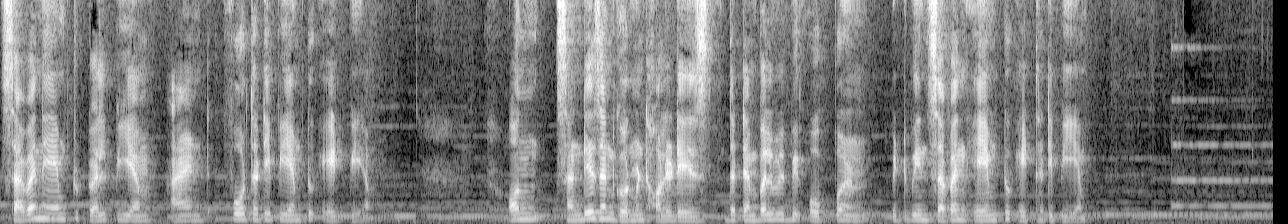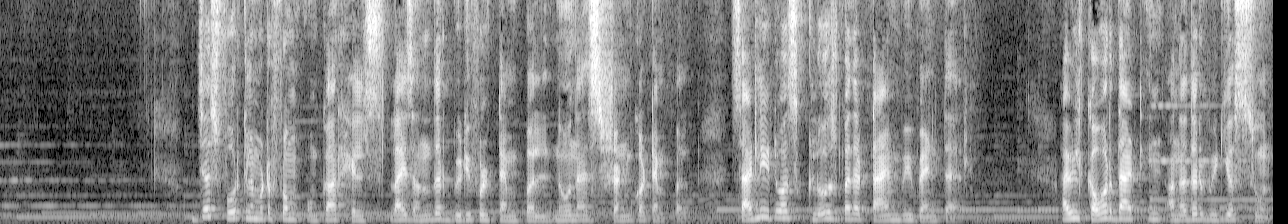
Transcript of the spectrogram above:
7 am to 12 pm and 4:30 pm to 8 pm. On Sundays and government holidays, the temple will be open between 7 am to 8:30 pm. Just 4 km from Omkar Hills lies another beautiful temple known as Shanmuka Temple. Sadly, it was closed by the time we went there. I will cover that in another video soon.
